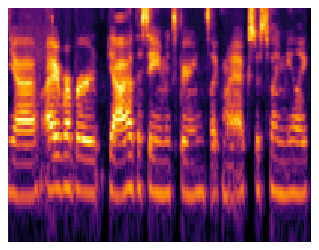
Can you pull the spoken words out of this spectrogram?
yeah. I remember, yeah, I had the same experience. Like my ex just telling me like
